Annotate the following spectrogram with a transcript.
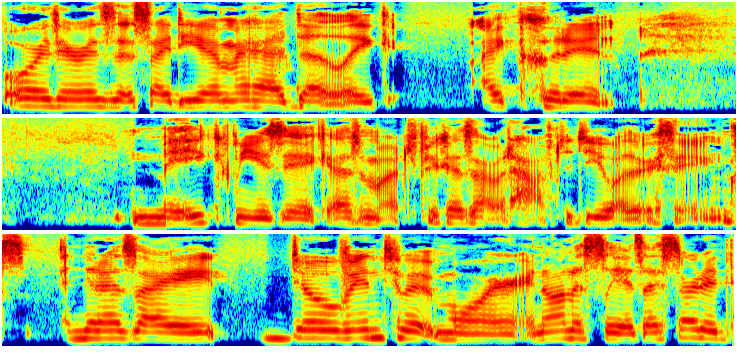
Or there was this idea in my head that like I couldn't make music as much because I would have to do other things. And then as I dove into it more, and honestly, as I started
